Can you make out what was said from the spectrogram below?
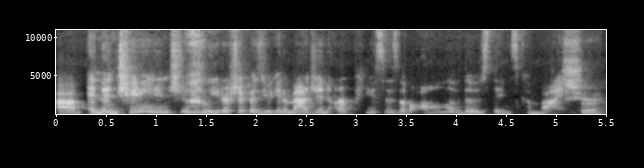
Um, and then change leadership, as you can imagine, are pieces of all of those things combined. Sure.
